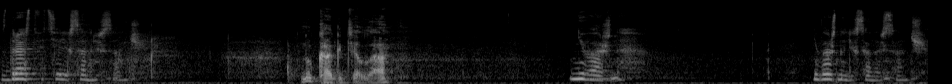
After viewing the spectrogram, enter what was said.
Здравствуйте, Александр Александрович. Ну, как дела? Неважно. Неважно, Александр Александрович.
